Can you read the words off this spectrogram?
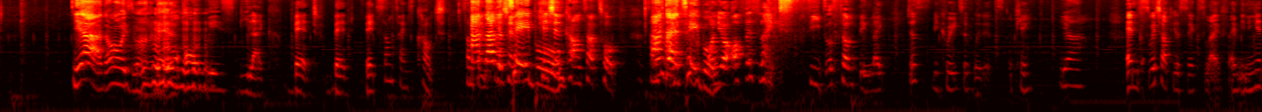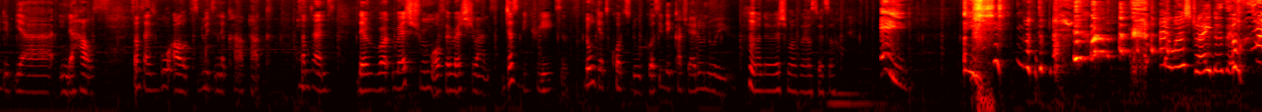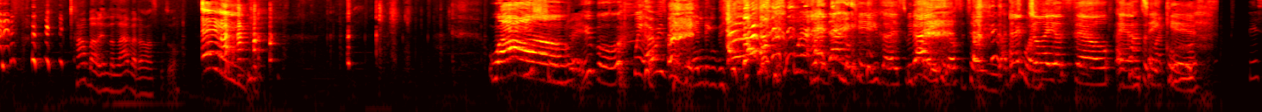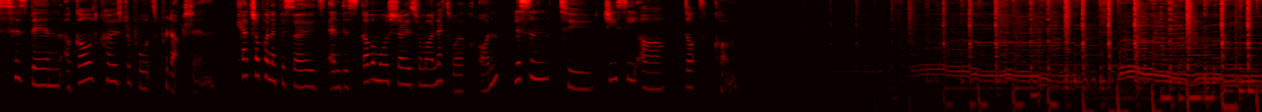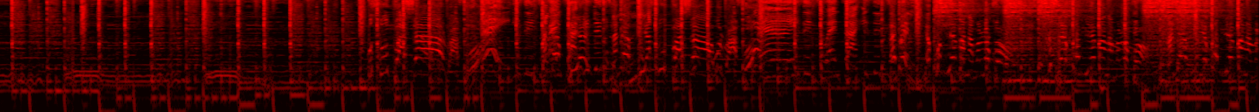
Yeah, don't always it on the bed. Or always be like bed, bed, bed. Sometimes couch. Sometimes Under the kitchen, table. kitchen countertop. Under a table. on your office like seat or something. Like just be creative with it, okay? Yeah. and switch up your sex life. I mean, in your debia in the house. Sometimes go out, do it in the car park. Mm. Sometimes the restroom of a restaurant. Just be creative. Don't get caught though, because if they catch you, I don't know you. The restroom of a hospital. Hey, I was trying to say. it was very funny. How about in the lab at the hospital? Wow. Children. Evil. Wait, are we supposed to be ending this? we're done, okay, you guys. We don't have anything else to tell you at this Enjoy point. yourself and can't with my take care. This has been a Gold Coast Reports production. Catch up on episodes and discover more shows from our network on listen to gcr.com. Easy to enter, easy to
